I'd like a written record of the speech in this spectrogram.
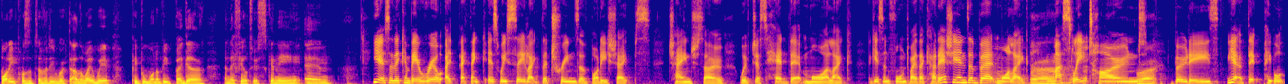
body positivity work the other way where people want to be bigger and they feel too skinny and. Yeah, so there can be a real. I, I think as we see like the trends of body shapes change, so we've just had that more like I guess informed by the Kardashians a bit more like Right. muscly toned Right. booties. Yeah, that people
